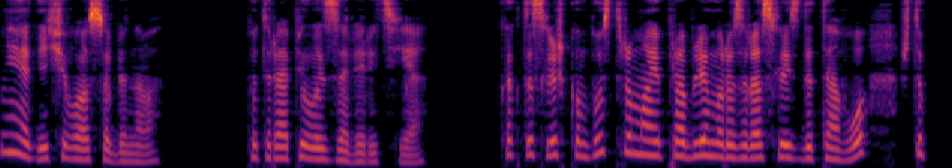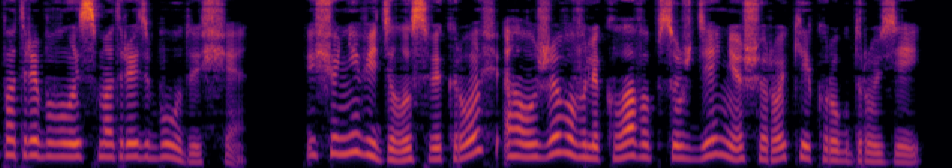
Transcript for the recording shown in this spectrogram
«Нет, ничего особенного», — поторопилась заверить я. Как-то слишком быстро мои проблемы разрослись до того, что потребовалось смотреть будущее. Еще не видела свекровь, а уже вовлекла в обсуждение широкий круг друзей.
